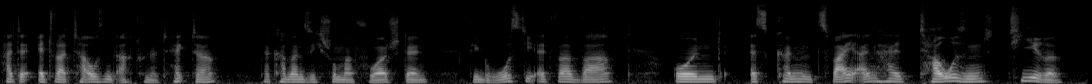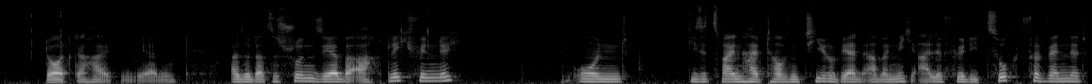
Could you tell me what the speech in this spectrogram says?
hatte etwa 1800 Hektar. Da kann man sich schon mal vorstellen, wie groß die etwa war. Und es können zweieinhalbtausend Tiere dort gehalten werden. Also das ist schon sehr beachtlich, finde ich. Und diese zweieinhalbtausend Tiere werden aber nicht alle für die Zucht verwendet,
